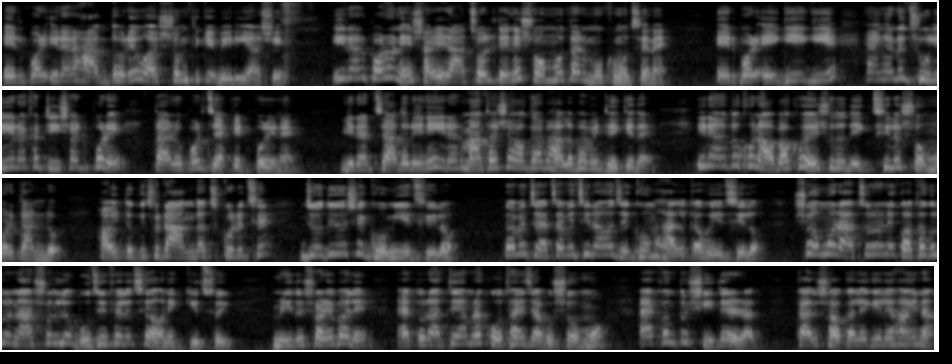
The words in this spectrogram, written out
এরপর ইরার হাত ধরে ওয়াশরুম থেকে বেরিয়ে আসে। ইরার পরনে শাড়ির আঁচল টেনে সৌম্য তার মুখ মুছে নেয়। এরপর এগিয়ে গিয়ে হ্যাঙ্গারে ঝুলিয়ে রাখা টি শার্ট পরে তার উপর জ্যাকেট পরে নেয়। ইরার চাদর এনে ইরার মাথা সহ গা ভালোভাবে ঢেকে দেয়। এরা এতক্ষণ অবাক হয়ে শুধু দেখছিল সৌম্যর কাণ্ড। হয়তো কিছুটা আন্দাজ করেছে, যদিও সে ঘুমিয়েছিল। তবে চেঁচামেচির আওয়াজে ঘুম হালকা হয়েছিল। সৌম্যর আচরণে কথাগুলো না শুনলেও বুঝে ফেলেছে অনেক কিছুই। মৃদু স্বরে বলে, এত রাতে আমরা কোথায় যাব সৌম্য? এখন তো শীতের রাত। কাল সকালে গেলে হয় না?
